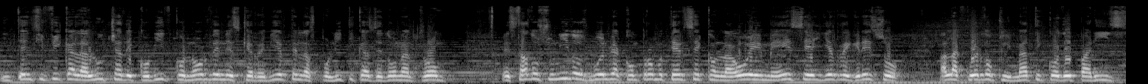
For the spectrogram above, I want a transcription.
Intensifica la lucha de COVID con órdenes que revierten las políticas de Donald Trump. Estados Unidos vuelve a comprometerse con la OMS y el regreso al Acuerdo Climático de París.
